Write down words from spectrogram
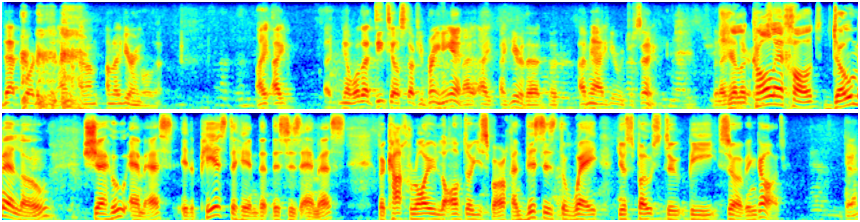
that part of it. I, I'm not hearing all that. I, I, I- you know, all that detail stuff you're bringing in. I, I, I hear that, but I mean, I hear what you're saying. But I didn't hear him Shelakol say- echad domelo shehu emes. It appears to him that this is emes. V'kach roi la'ovdo yisparach, and this is the way you're supposed to be serving God. Okay.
